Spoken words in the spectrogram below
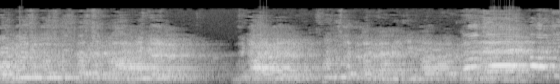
बाहर निकल निकाल कर खुद सत्ता लाने की बात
